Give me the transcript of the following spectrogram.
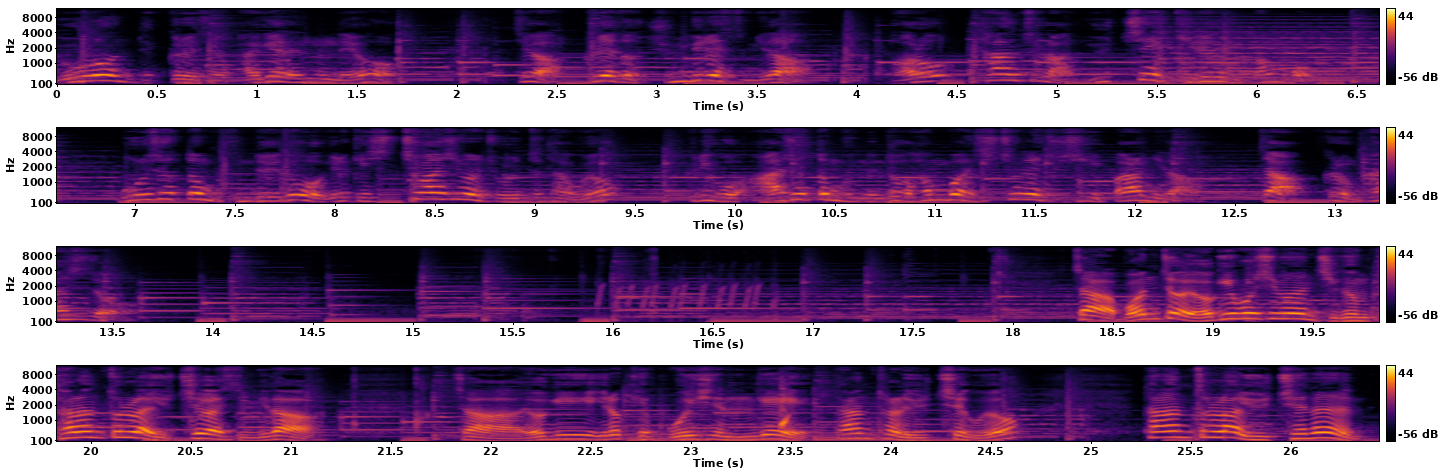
이런 댓글을 제가 발견했는데요. 제가 그래서 준비를 했습니다. 바로 타란툴라 유체 기르는 방법. 모르셨던 분들도 이렇게 시청하시면 좋을 듯 하고요. 그리고 아셨던 분들도 한번 시청해 주시기 바랍니다. 자 그럼 가시죠 자 먼저 여기 보시면 지금 타란툴라 유체가 있습니다. 자 여기 이렇게 보이시는 게 타란툴라 유체고요. 타란툴라 유체는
